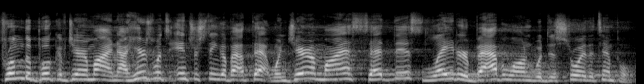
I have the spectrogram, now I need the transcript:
from the book of Jeremiah. Now, here's what's interesting about that. When Jeremiah said this, later Babylon would destroy the temple.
